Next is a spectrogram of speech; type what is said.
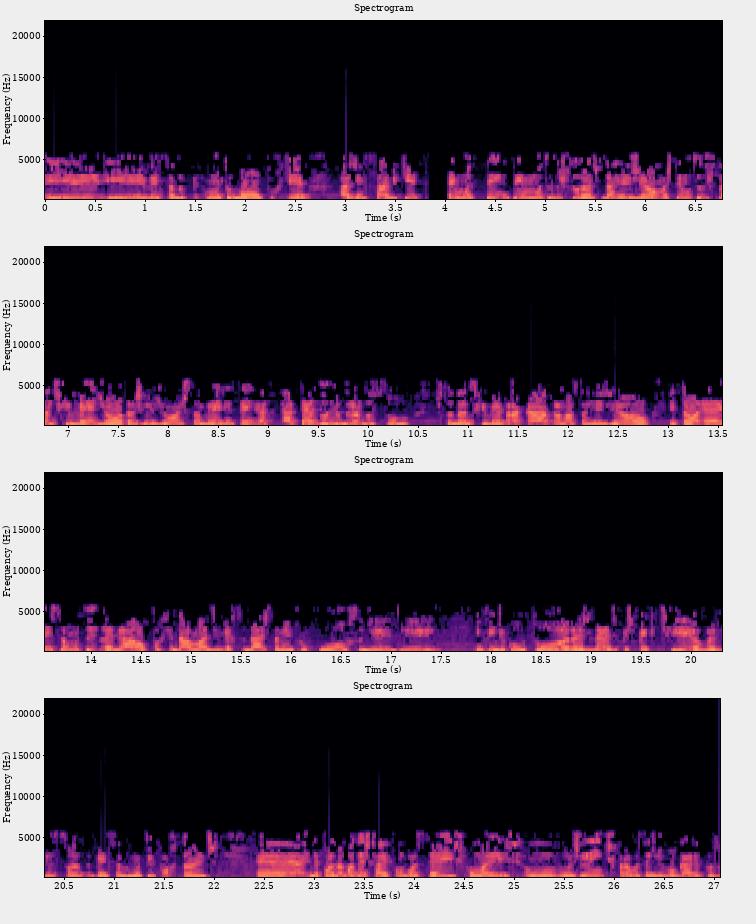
e, e vem sendo muito bom, porque a gente sabe que tem, tem, tem, muitos estudantes da região, mas tem muitos estudantes que vêm de outras regiões também. A gente tem até do Rio Grande do Sul, estudantes que vêm para cá, para nossa região. Então, é, isso é muito legal, porque dá uma diversidade também para o curso, de, de, enfim, de culturas, né, de perspectivas. Isso vem sendo muito importante. É, depois eu vou deixar aí com vocês umas, um, uns links para vocês divulgarem para os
